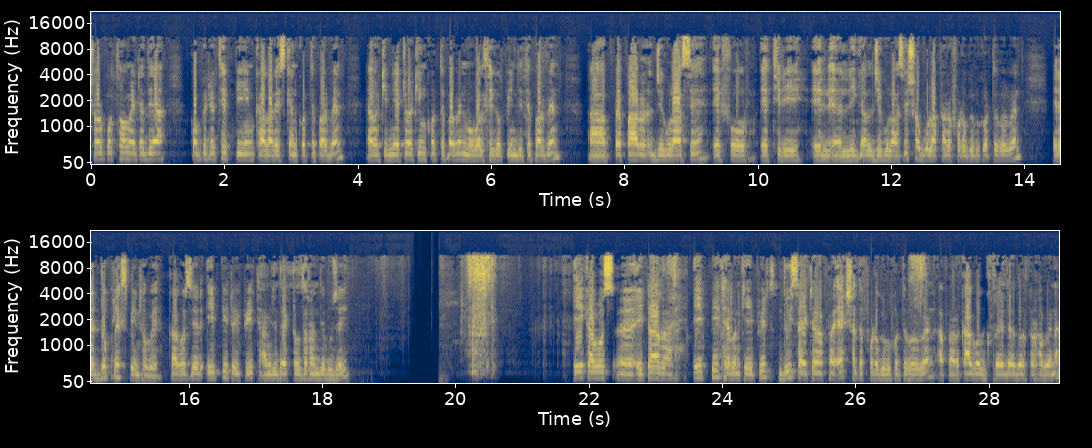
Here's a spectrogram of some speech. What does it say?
সর্বপ্রথম এটা দেওয়া কম্পিউটার থেকে পিন কালার স্ক্যান করতে পারবেন, এমনকি নেটওয়ার্কিং করতে পারবেন মোবাইল থেকেও পিন দিতে পারবেন। পেপার যেগুলো আছে A four A three A legal যেগুলো আছে, সবগুলো আপনারা ফটোকপি করতে পারবেন। এটা ডুপ্লেক্স প্রিন্ট হবে। কাগজের এই পিট ওই পিট আমি যদি একটা উদাহরণ দিয়ে বুঝাই। এই কাগজ এটার এই পিঠ এবং এই পিঠ দুই সাইডে আপনার একসাথে ফটোকপি করতে পারবেন। আপনার কাগজ ঘুরে দেওয়া দরকার হবে না।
